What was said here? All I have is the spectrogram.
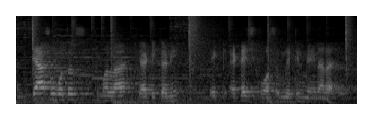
आणि त्यासोबतच तुम्हाला या ठिकाणी एक अटॅच वॉशरूम देखील मिळणार आहे.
